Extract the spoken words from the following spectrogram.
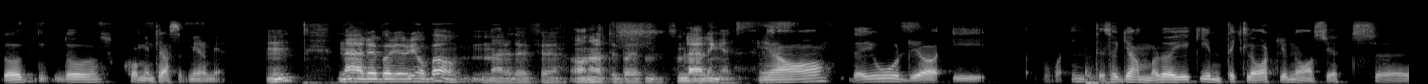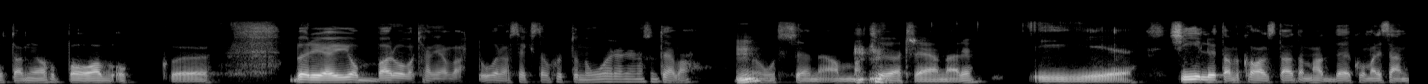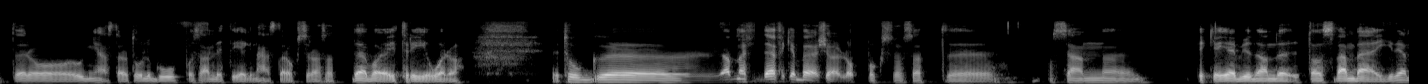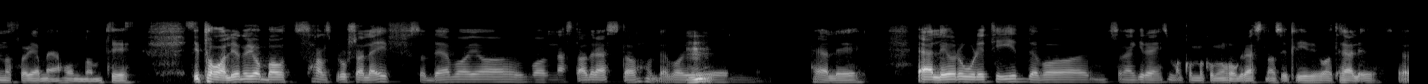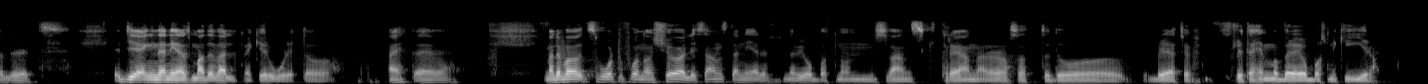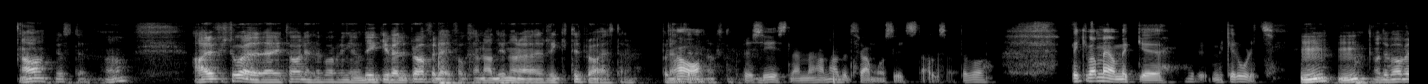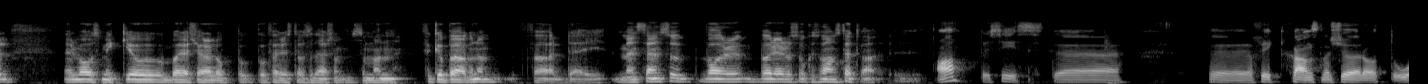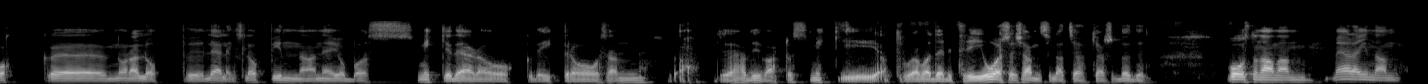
då, då kom intresset mer och mer. Mm. När började du jobba med det? För jag anar att du började som, som lärling. Ja, det gjorde jag i var inte så gammal då. Jag gick inte klart gymnasiet eh, utan jag hoppade av och eh, började jobba då. Vad kan jag ha varit då? då? 16-17 år eller något sånt där va? Mm. hos en amatörtränare i Kil utanför Karlstad. De hade konvalescenter och unghästar och Olle Goop och sen lite egna hästar också. Då. Så där var jag i tre år. Och det tog... eh, Ja, men där fick jag börja köra lopp också. Så att, eh, och sen eh, fick jag erbjudande av Sven Berggren att följa med honom till Italien och jobba åt hans brorsa Leif. Så det var, jag, var nästa adress då. Och det var ju Mm. en härlig, härlig och rolig tid. Det var en sån här grej som man kommer komma ihåg resten av sitt liv. Det var ett härligt, eller ett, ett gäng där nere som hade väldigt mycket roligt. Och, nej, det men det var svårt att få någon körlicens där nere när du jobbat någon svensk tränare. Så att då blev det att jag flyttade hem och började jobba hos Micke I. Ja, just det. Ja. ja, det förstår jag. Det där Italien, det, var väl, det gick ju väldigt bra för Leif också. Han hade ju några riktigt bra hästar på den ja, tiden också. precis. Nej, men han hade ett framgångsrikt stall. Så det var, fick vara med om mycket, mycket roligt. Mm, mm. Och det var väl när du var hos Micke och började köra lopp på, på Färjestad och sådär som, som man fick upp ögonen för dig. Men sen så var, började du hos Åke Svanstedt va? Ja, precis. Det, eh, jag fick chansen att köra åt Åke eh, några lopp, lärlingslopp innan jag jobbade hos Micke där då och det gick bra. Och sen, ja, jag hade ju varit hos Micke i, jag tror jag var där i tre år så det kändes väl att jag kanske behövde vara hos någon annan med innan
